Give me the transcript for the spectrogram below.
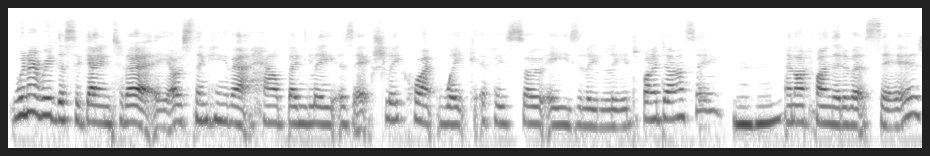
When I read this again today, I was thinking about how Bingley is actually quite weak if he's so easily led by Darcy, Mm-hmm. and I find that a bit sad.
